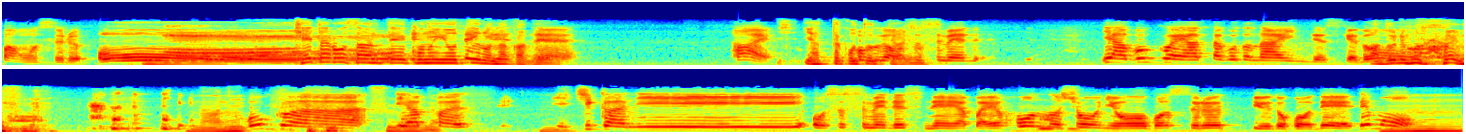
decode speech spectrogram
版をする。おー。へー慶太郎さんってこの4つの中ではい。やったことっ僕がおてあります？すすめで。いや、僕はやったことないんですけど、あ、どれもないですね。何？僕は やっぱ、うん1か2おすすめですね。やっぱ絵本の賞に応募するっていうところで、でも、うんど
